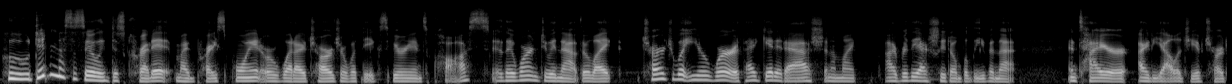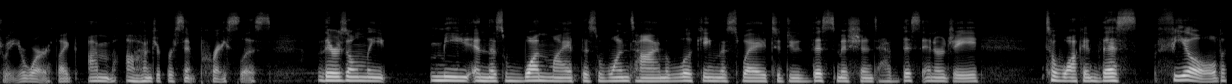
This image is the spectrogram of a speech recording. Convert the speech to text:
who didn't necessarily discredit my price point or what I charge or what the experience costs. They weren't doing that. They're like, charge what you're worth. I get it, Ash. And I'm like, I really actually don't believe in that entire ideology of charge what you're worth. Like, I'm 100% priceless. There's only me in this one life, this one time, looking this way to do this mission, to have this energy, to walk in this field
